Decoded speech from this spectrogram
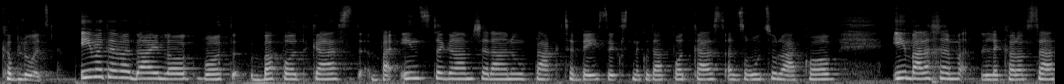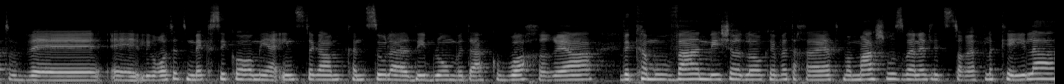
קבלו את זה. אם אתם עדיין לא עוקבות בפודקאסט, באינסטגרם שלנו, back to basics.podcast, אז רוצו לעקוב. אם בא לכם לקנות קצת ולראות את מקסיקו מהאינסטגרם, תכנסו לעדי בלום ותעקבו אחריה. וכמובן, מי שעוד לא עוקבת אחריה, את ממש מוזמנת להצטרף לקהילה.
